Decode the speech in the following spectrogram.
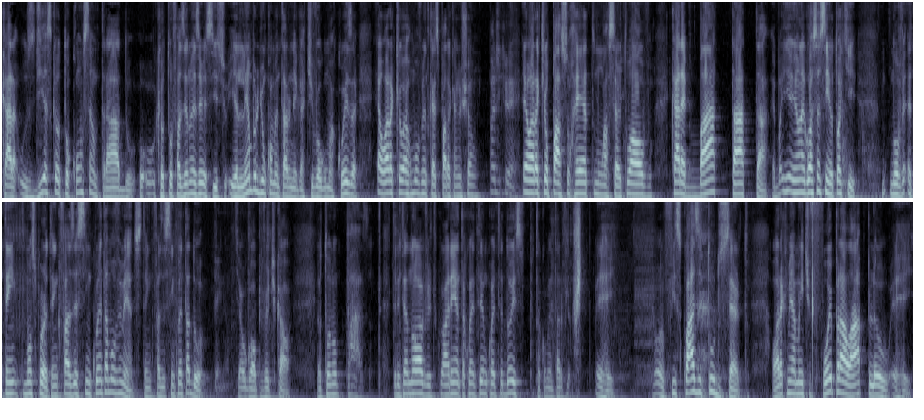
Cara, os dias que eu tô concentrado, que eu tô fazendo um exercício e eu lembro de um comentário negativo, alguma coisa, é a hora que eu erro o movimento que a espada cai no chão. Pode crer. É a hora que eu passo reto, não acerto o alvo. Cara, é batata. É, é um negócio assim, eu tô aqui. tem, vamos supor, eu tenho que fazer 50 movimentos, tenho que fazer 50 do, que é o golpe vertical. Eu tô no pá, 39, 40, 41, 42. Puta, comentário. Errei. Eu fiz quase tudo certo. A hora que minha mente foi pra lá, plou, errei.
